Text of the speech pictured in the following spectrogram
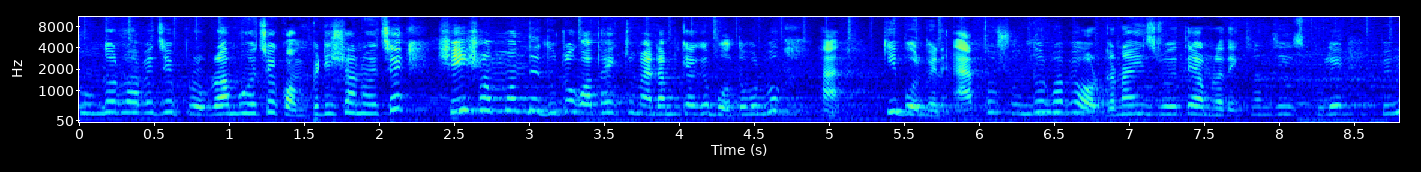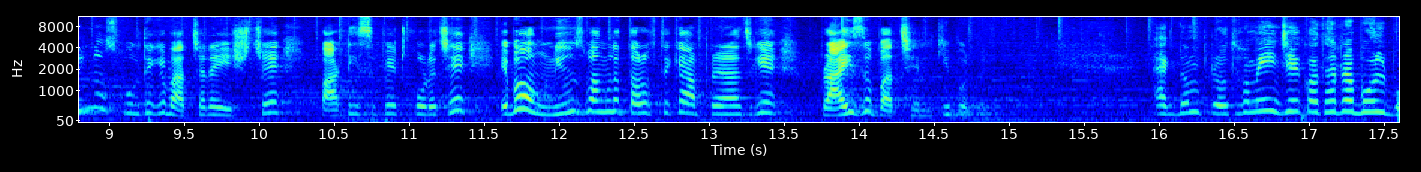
সুন্দরভাবে যে প্রোগ্রাম হয়েছে কম্পিটিশান হয়েছে, সেই সম্বন্ধে দুটো কথা একটু ম্যাডামকে আগে বলতে বলব। হ্যাঁ কি বলবেন? এত সুন্দরভাবে অর্গানাইজড ওয়েতে আমরা দেখলাম যে স্কুলে বিভিন্ন স্কুল থেকে বাচ্চারা এসছে পার্টিসিপেট করেছে এবং নিউজ বাংলার তরফ থেকে আপনারা আজকে প্রাইজও পাচ্ছেন, কি বলবেন? একদম প্রথমেই যে কথাটা বলব,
